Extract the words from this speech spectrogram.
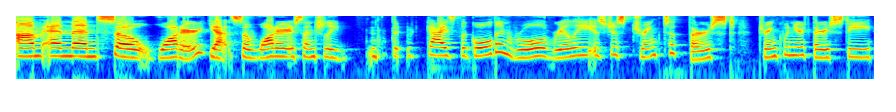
um, and then so water, yeah. So water essentially, th- guys. The golden rule really is just drink to thirst. Drink when you're thirsty,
